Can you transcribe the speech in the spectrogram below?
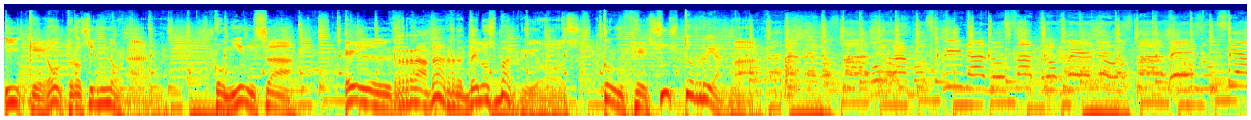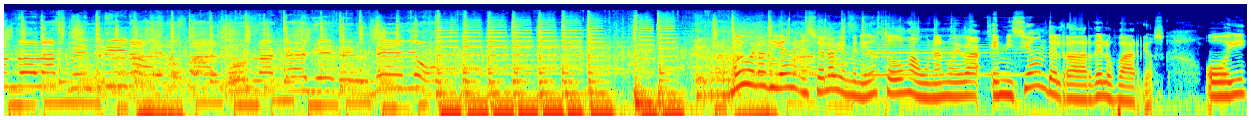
y que otros ignoran. Comienza el radar de los barrios con Jesús Torrealba. Pongamos fin a los atropellos, denunciando las mentiras por la calle del Venezuela, bienvenidos todos a una nueva emisión del Radar de los Barrios. Hoy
